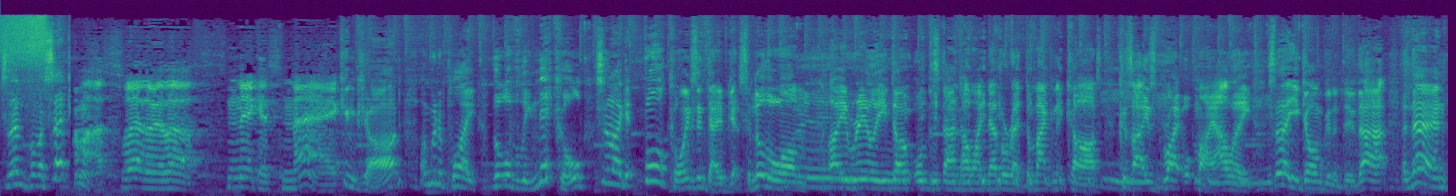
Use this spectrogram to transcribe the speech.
So then for my second I'm a slither little sneaky snake. card, I'm going to play the lovely nickel, so then I get four coins and Dave gets another one. I really don't understand how I never read the magnet card, because that is right up my alley. So there you go, I'm going to do that. And then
